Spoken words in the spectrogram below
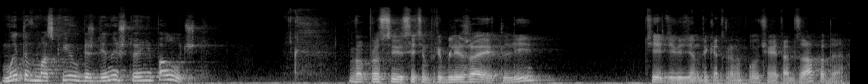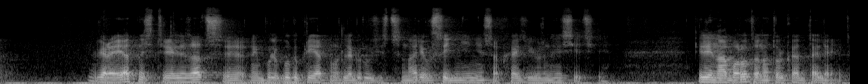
Мы-то в Москве убеждены, что и не получит. Вопрос в связи с этим приближает ли те дивиденды, которые она получает от Запада, вероятность реализации наиболее благоприятного для Грузии сценария воссоединения с Абхазией и Южной Осетией? Или наоборот, она только отдаляет?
